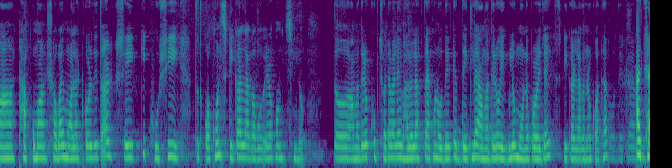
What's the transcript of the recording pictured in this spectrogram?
মা, ঠাকুমা সবাই মলাট করে দিত, আর সেই কি খুশি, তো কখন স্টিকার লাগাবো, এরকম ছিল। তো আমাদেরও খুব ছোটোবেলায় ভালো লাগতো। এখন ওদেরকে দেখলে আমাদেরও এগুলো মনে পড়ে যায়, স্টিকার লাগানোর কথা। আচ্ছা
